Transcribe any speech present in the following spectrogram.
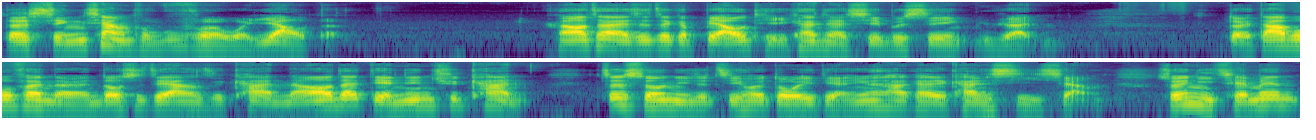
的形象符不符合我要的？然后再来是这个标题看起来吸不吸引人？对，大部分的人都是这样子看，然后再点进去看，这时候你就机会多一点，因为他开始看细项。所以你前面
